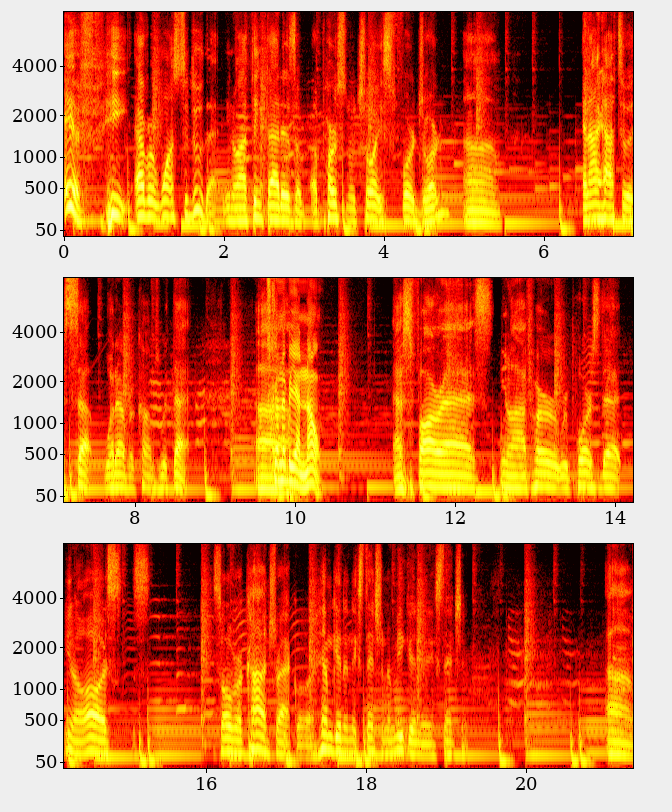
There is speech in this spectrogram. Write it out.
if he ever wants to do that, you know, I think that is a, a personal choice for Jordan, um, and I have to accept whatever comes with that. It's gonna be a no. as far as you know, I've heard reports that you know, oh, it's it's, it's over a contract or him getting an extension or me getting an extension. Um,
